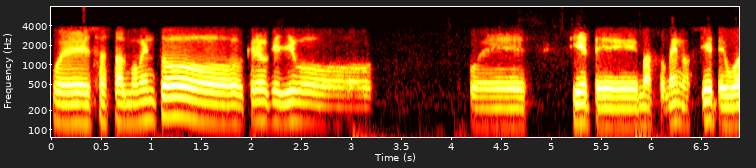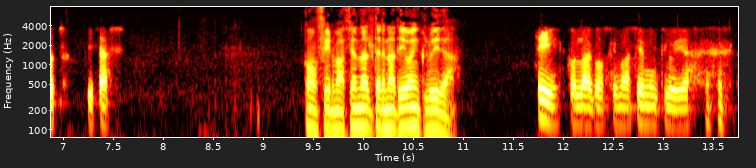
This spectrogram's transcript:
Pues hasta el momento creo que llevo pues siete más o menos, siete u ocho quizás. ¿Confirmación de alternativa incluida? Sí, con la confirmación incluida.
